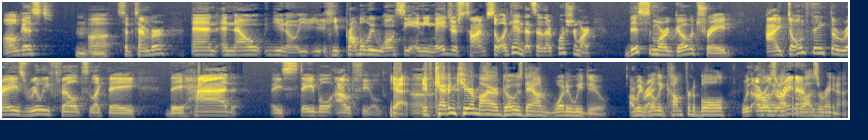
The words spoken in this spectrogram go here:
August, Mm-hmm. uh, September, and and now you know you, you- he probably won't see any majors time. So again, that's another question mark. This Margot trade, I don't think the Rays really felt like they they had a stable outfield. Yeah. Uh, if Kevin Kiermaier goes down, what do we do? Are we Right. really comfortable With Arozarena? Arozarena?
